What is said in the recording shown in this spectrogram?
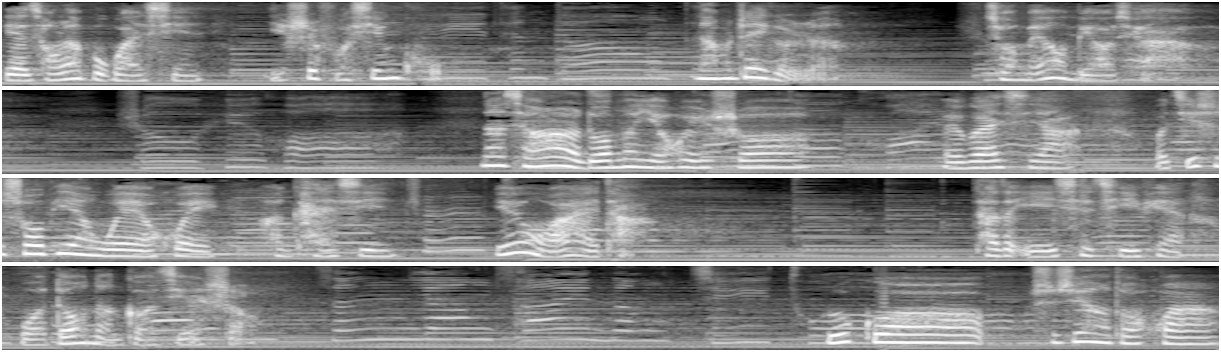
也从来不关心你是否辛苦，那么这个人就没有必要去爱了。那小耳朵们也会说。没关系啊，我即使受骗，我也会很开心，因为我爱他。他的一切欺骗，我都能够接受。如果是这样的话，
